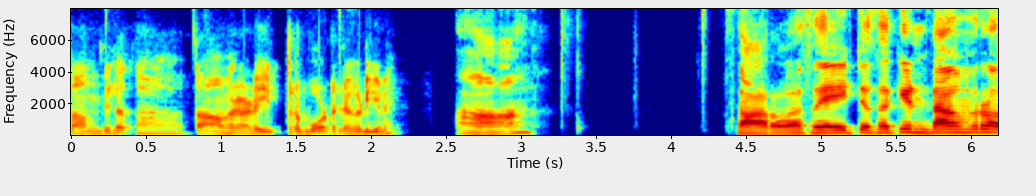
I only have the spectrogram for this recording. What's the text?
തമ്പില ഇത്ര കടിക്കണേ ആ. സർവർ ഒക്കെ ഉണ്ടാവും ബ്രോ.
